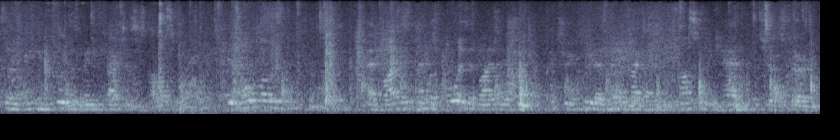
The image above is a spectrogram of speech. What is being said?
so that we can include as many factors as possible. It's almost advisable, almost always advisable to, include as many factors as you possibly can into your experiment.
